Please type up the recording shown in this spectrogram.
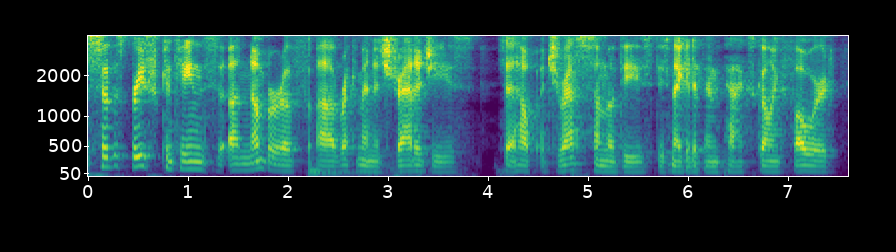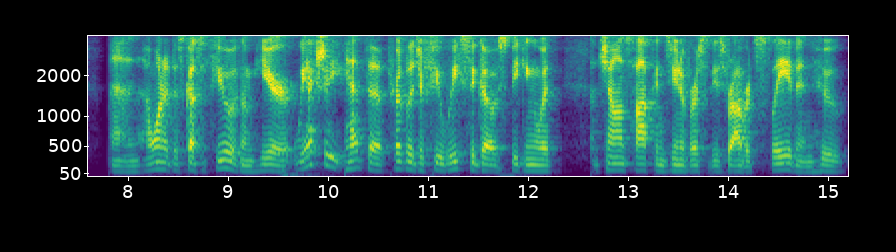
So, this brief contains a number of uh, recommended strategies to help address some of these these negative impacts going forward. And I want to discuss a few of them here. We actually had the privilege a few weeks ago of speaking with Johns Hopkins University's Robert Slavin, who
